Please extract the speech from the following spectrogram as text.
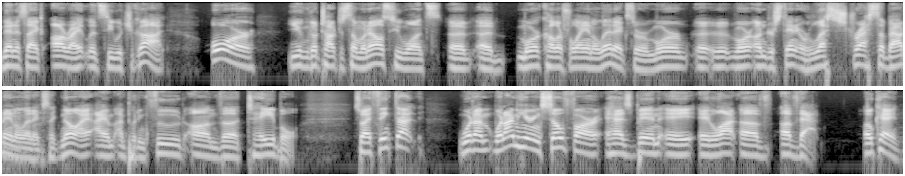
then it's like all right let's see what you got. Or you can go talk to someone else who wants a, a more colorful analytics or more uh, uh more understanding or less stress about mm-hmm. analytics. Like, no, I, I'm, I'm putting food on the table. So I think that what I'm what I'm hearing so far has been a, a lot of of that. Okay.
